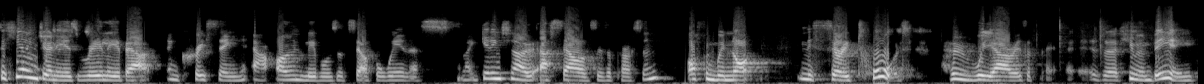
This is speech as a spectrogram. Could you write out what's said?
the healing journey is really about increasing our own levels of self awareness, like getting to know ourselves as a person. Often we're not necessarily taught who we are as a as a human being.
